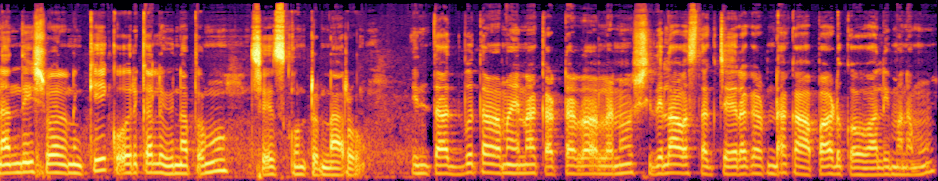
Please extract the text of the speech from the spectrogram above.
నందీశ్వరునికి కోరికలు వినపం చేసుకుంటున్నారు. ఇంత అద్భుతమైన కట్టడాలను శిథిలావస్థకు చేరకుండా కాపాడుకోవాలి మనము.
